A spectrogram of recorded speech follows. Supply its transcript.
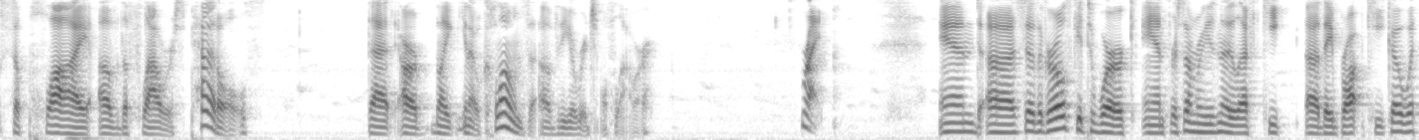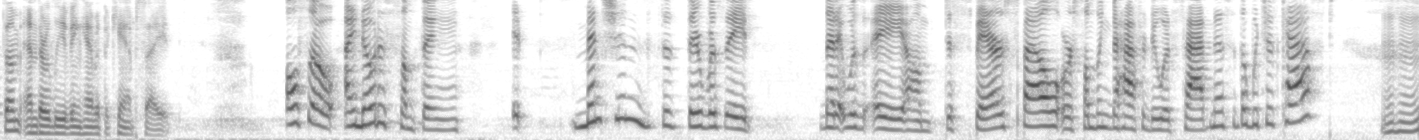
supply of the flower's petals that are, like, you know, clones of the original flower. Right. And uh, so the girls get to work, and for some reason they left Ki- uh, they brought Kiko with them, and they're leaving him at the campsite. Also, I noticed something. It mentioned that there was a that it was a um despair spell or something to have to do with sadness that the witches cast. Mm-hmm.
